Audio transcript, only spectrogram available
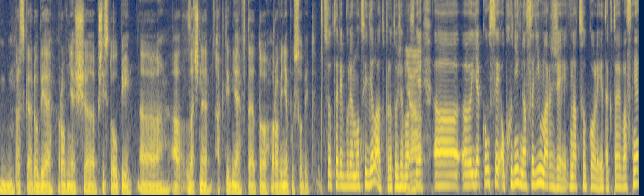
brzké době rovněž eh, přistoupí eh, a začne aktivně v této rovině působit. Co tedy bude moci dělat? Protože vlastně Já... uh, jakousi obchodník nasadí marži na cokoliv, tak to je vlastně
